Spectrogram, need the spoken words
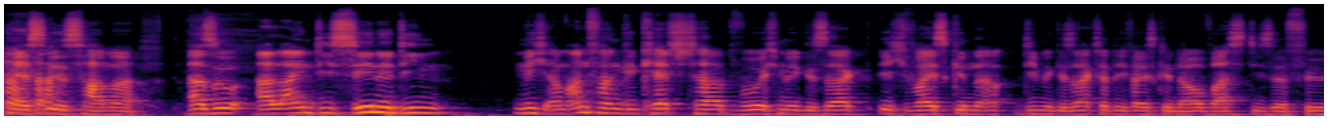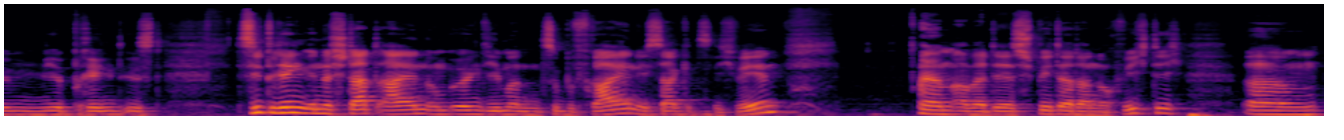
es ist Hammer. Also allein die Szene, die mich am Anfang gecatcht hat, wo ich mir gesagt, ich weiß genau, die mir gesagt hat, ich weiß genau, was dieser Film mir bringt, ist, sie dringen in eine Stadt ein, um irgendjemanden zu befreien. Ich sage jetzt nicht wen, ähm, aber der ist später dann noch wichtig. Ähm,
